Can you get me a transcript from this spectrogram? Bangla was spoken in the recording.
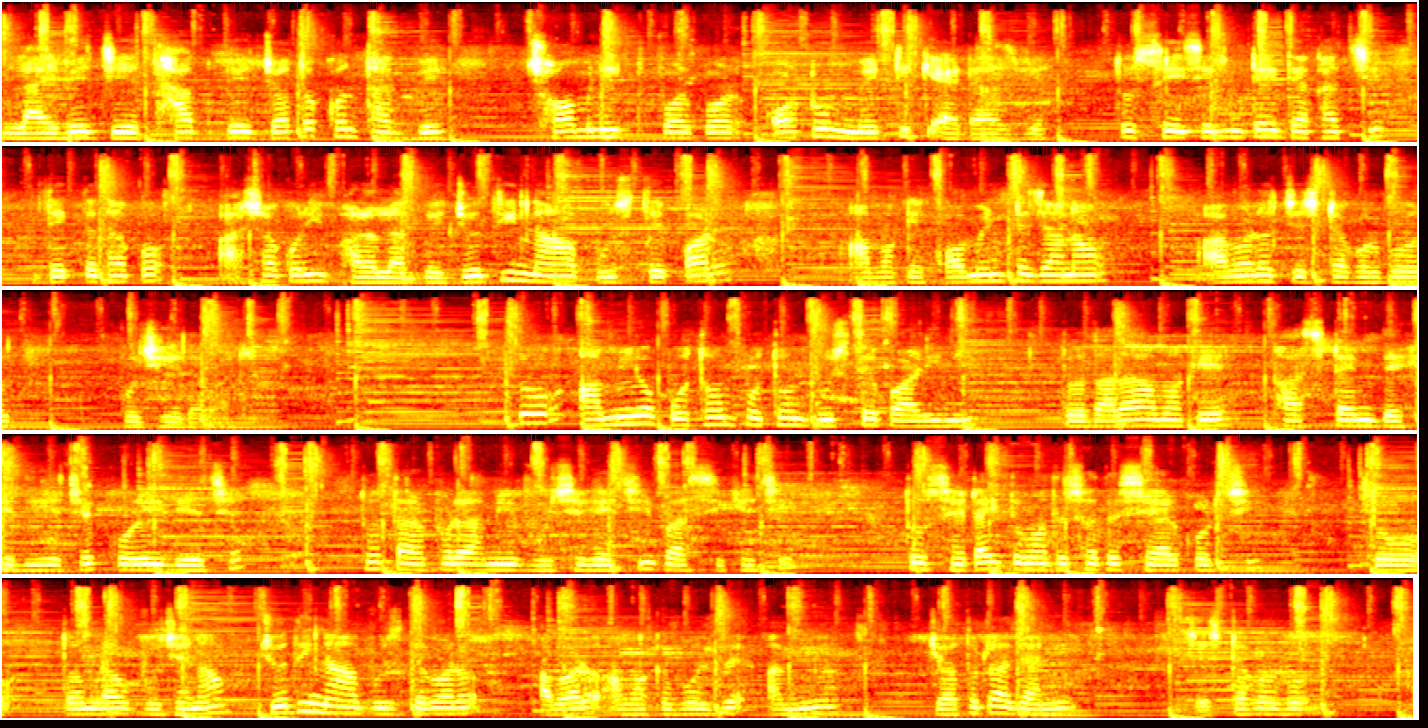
লাইভে যে থাকবে, যতক্ষণ থাকবে, ছ মিনিট পর পর অটোমেটিক অ্যাড আসবে। তো সেই সেটিংটাই দেখাচ্ছি, দেখতে থাকো, আশা করি ভালো লাগবে। যদি না বুঝতে পারো, আমাকে কমেন্টে জানাও, আবারও চেষ্টা করব বুঝিয়ে দেওয়ার। তো আমিও প্রথম প্রথম বুঝতে পারিনি। তো দাদা আমাকে ফার্স্ট টাইম দেখে দিয়েছে, করেই দিয়েছে। তো তারপরে আমি বুঝে গেছি বা শিখেছি। তো সেটাই তোমাদের সাথে শেয়ার করছি। তো তোমরাও বুঝে নাও। যদি না বুঝতে পারো আবারও আমাকে বলবে আমিও যতটা জানি চেষ্টা করব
